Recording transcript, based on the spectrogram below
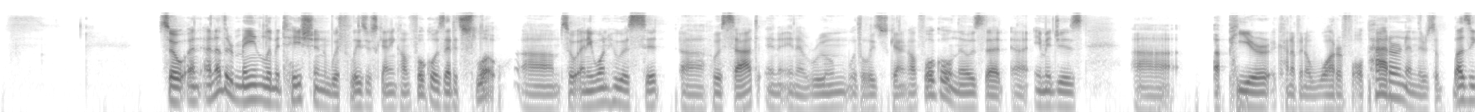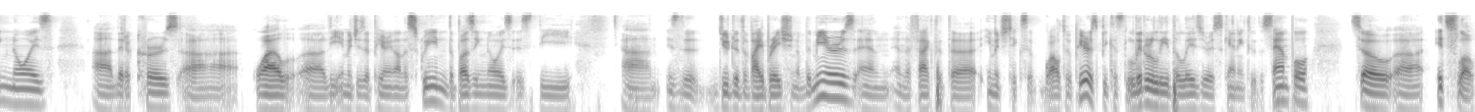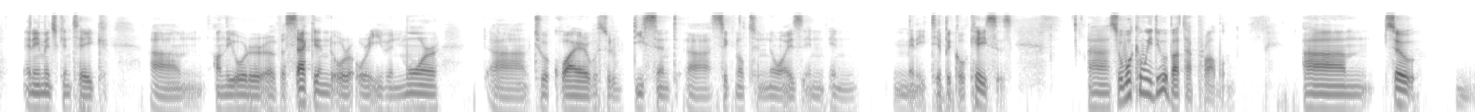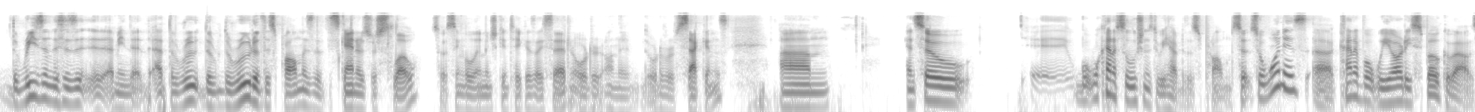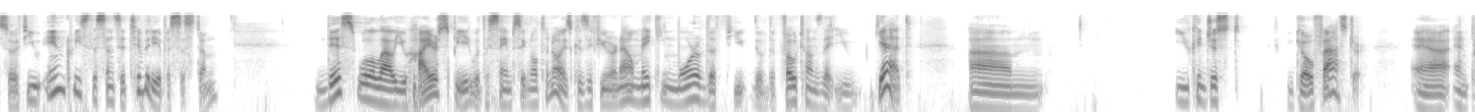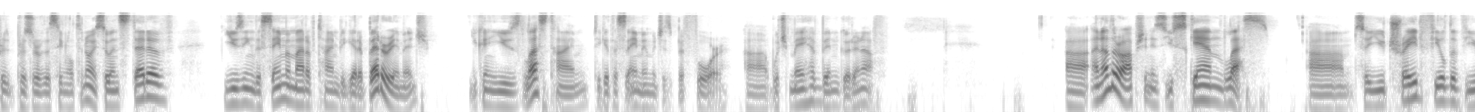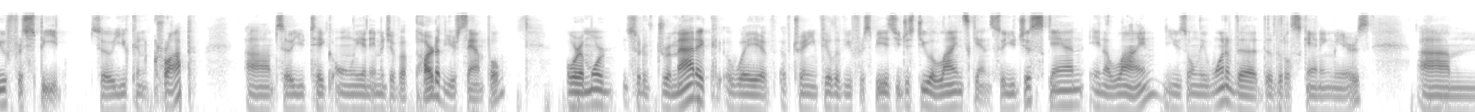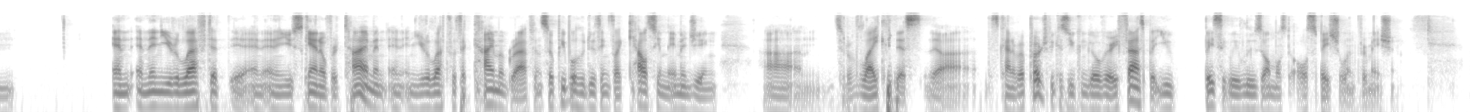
So an, another main limitation with laser scanning confocal is that it's slow. Um, so anyone who has sit uh, who has sat in, in a room with a laser scanning confocal knows that uh, images uh, appear kind of in a waterfall pattern, and there's a buzzing noise uh, that occurs uh, while uh, the image is appearing on the screen. The buzzing noise is the um, is the due to the vibration of the mirrors and and the fact that the image takes a while to appear is because literally the laser is scanning through the sample. So it's slow. An image can take um, on the order of a second or, or even more uh, to acquire with sort of decent uh, signal to noise in, in many typical cases. Uh, so what can we do about that problem? Um, so the reason this is, I mean, at the root, the, the, root of this problem is that the scanners are slow. So a single image can take, as I said, an order on the order of seconds. Um, and so what kind of solutions do we have to this problem? So, so one is uh, kind of what we already spoke about. So if you increase the sensitivity of a system, this will allow you higher speed with the same signal to noise. Because if you are now making more of the few, of the photons that you get, um, you can just go faster uh, and pre preserve the signal to noise. So instead of using the same amount of time to get a better image, you can use less time to get the same image as before, uh, which may have been good enough. Uh, another option is you scan less. Um, so you trade field of view for speed. So you can crop. Um, so you take only an image of a part of your sample. Or a more sort of dramatic way of, of trading field of view for speed is you just do a line scan. So you just scan in a line, use only one of the, the little scanning mirrors. Um, and and then you're left at and, and you scan over time and, and, and you're left with a kymograph and so people who do things like calcium imaging um, sort of like this uh, this kind of approach because you can go very fast but you basically lose almost all spatial information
